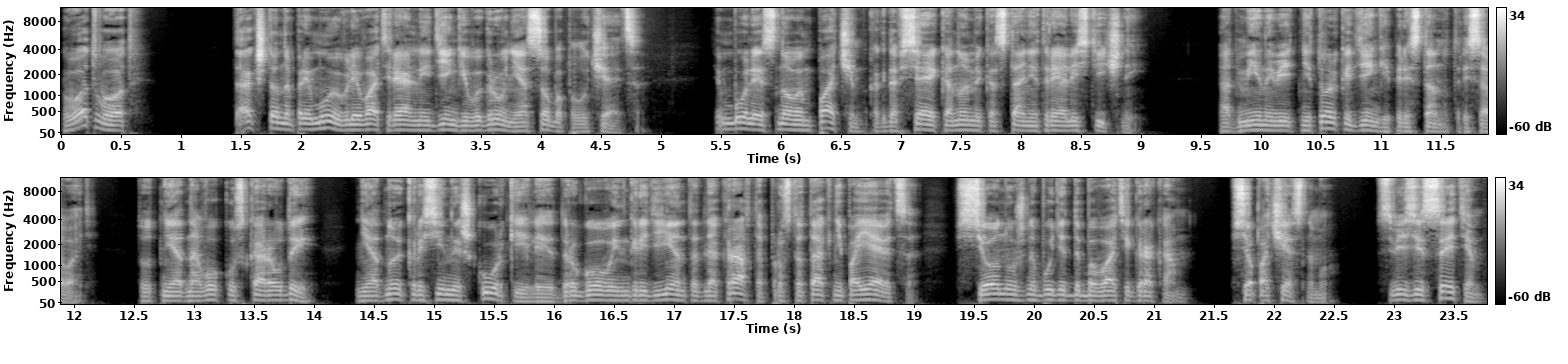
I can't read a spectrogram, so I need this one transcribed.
Вот-вот. Так что напрямую вливать реальные деньги в игру не особо получается. Тем более с новым патчем, когда вся экономика станет реалистичной. Админы ведь не только деньги перестанут рисовать. Тут ни одного куска руды, ни одной крысиной шкурки или другого ингредиента для крафта просто так не появится. Все нужно будет добывать игрокам. Все по-честному. В связи с этим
